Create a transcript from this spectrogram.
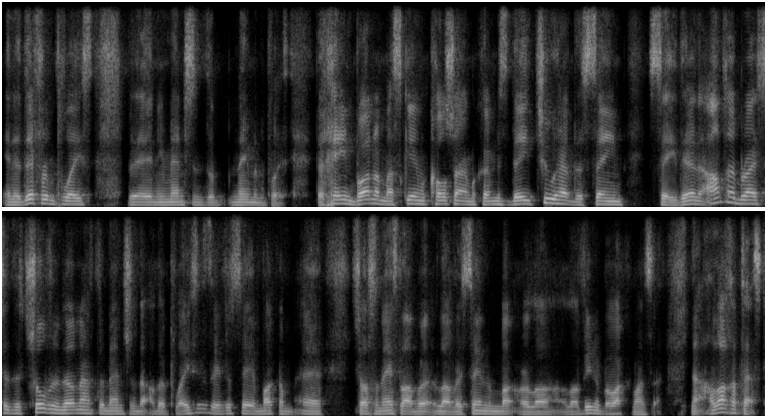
in a different place and he mentions the name of the place. V'chein bana maskim kol shar makamis they too have the same say there. The Alter Bryce said the children don't have to mention the other places. They just say makam uh, she'asal l'nes la'vesein or la'avina b'makam hazeh. Now halacha test.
